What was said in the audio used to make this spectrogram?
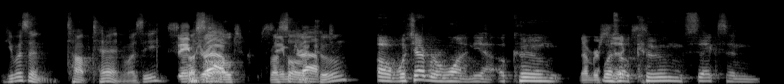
He wasn't top 10, was he? Same Russell draft. Ok- Same Russell draft. Okung? Oh, whichever one. Yeah, Okung Number was six. Okung six and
